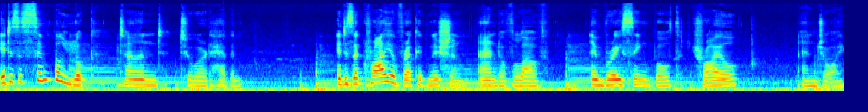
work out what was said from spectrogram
It is a simple look turned toward heaven. It is a cry of recognition and of love, embracing both trial and joy.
